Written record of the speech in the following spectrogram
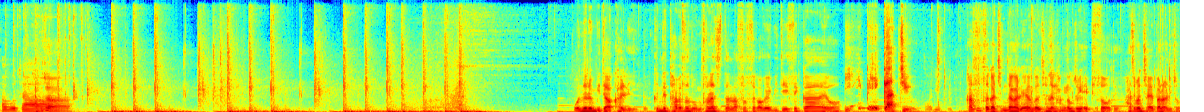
가보자. 가보자. 오늘은 미드 아칼리. 근데 탑에서 농사나 짓던 라소스가 왜 미드에 있을까요? 이 피카츄. 어디? 카소스가 집 나간 애완견 찾는 감동적인 에피소드. 하지만 제알바 아니죠?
